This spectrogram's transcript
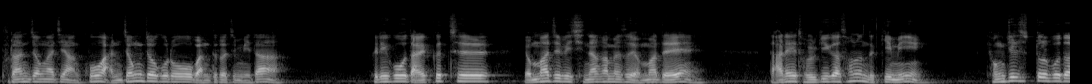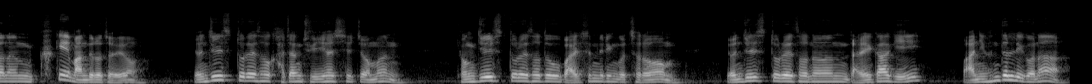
불안정하지 않고 안정적으로 만들어집니다. 그리고 날 끝을 연마즙이 지나가면서 연마돼 날의 돌기가 서는 느낌이 경질 숫돌보다는 크게 만들어져요. 연질 숫돌에서 가장 주의하실 점은 경질 숫돌에서도 말씀드린 것처럼 연질 숫돌에서는 날각이 많이 흔들리거나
